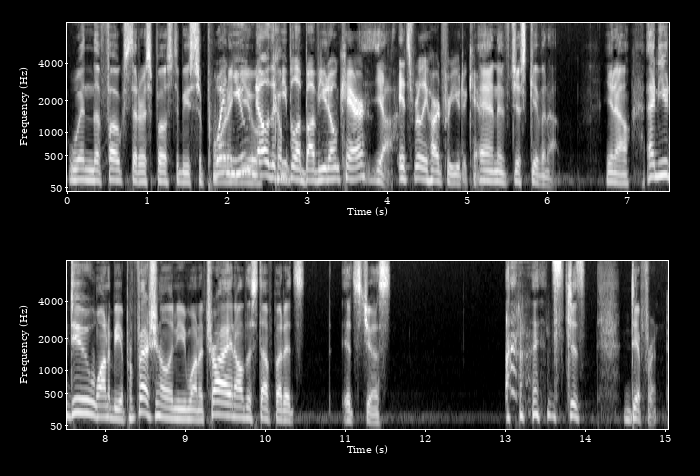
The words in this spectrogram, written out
when the folks that are supposed to be supporting when you, know the com- people above you don't care, Yeah. it's really hard for you to care. and have just given up, you know. And you do want to be a professional and you want to try and all this stuff, but it's, it's just, it's just different.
